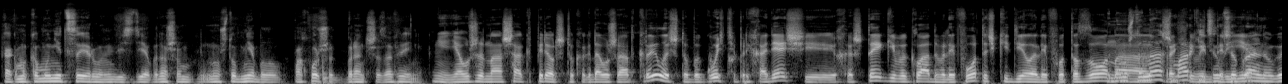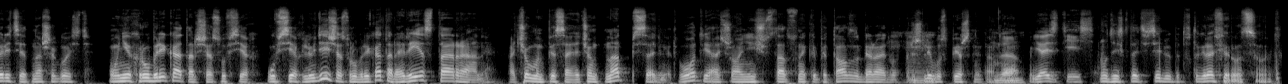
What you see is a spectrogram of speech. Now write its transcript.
как мы коммуницируем везде, потому что, ну, чтобы не было похож, что это бренд шизофреник. Не, я уже на шаг вперед, что когда уже открылось, чтобы гости приходящие хэштеги выкладывали, фоточки делали, фотозона. Потому что наш маркетинг, все интерьер. правильно вы говорите, это наши гости. У них рубрикатор сейчас у всех. У всех людей сейчас рубрикатор рестораны. О чем им писать? О чем-то надо писать? Говорят, вот я, что они еще статусный капитал забирают. Вот пришли в успешный там. Да. Я здесь. Вот здесь, кстати, все любят фотографироваться. Вот.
